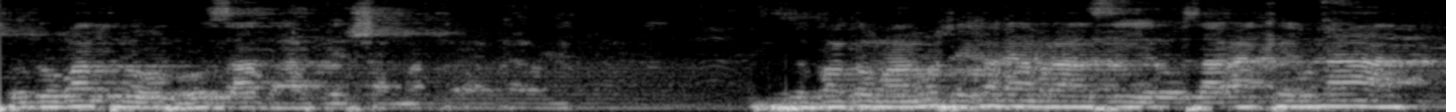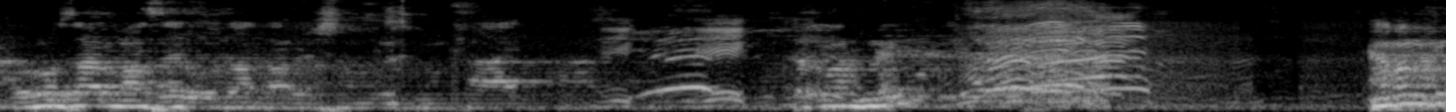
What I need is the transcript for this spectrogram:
শুধুমাত্র রোজাদারদের সম্মান করার কারণে। কত মানুষ এখানে আমরা আছি রোজা রাখেও না রোজার মাঝে রোজাদারের সঙ্গে খায়? এমনকি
